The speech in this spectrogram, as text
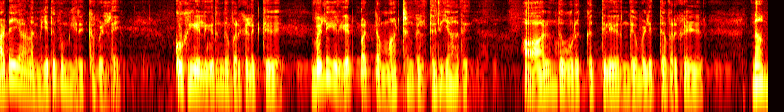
அடையாளம் எதுவும் இருக்கவில்லை. குகையில் இருந்தவர்களுக்கு வெளியில் ஏற்பட்ட மாற்றங்கள் தெரியாது. ஆழ்ந்த உறக்கத்திலிருந்து விழித்தவர்கள் நாம்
